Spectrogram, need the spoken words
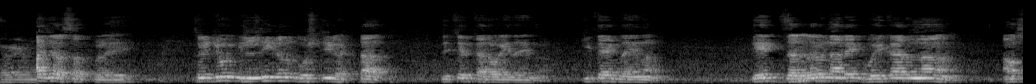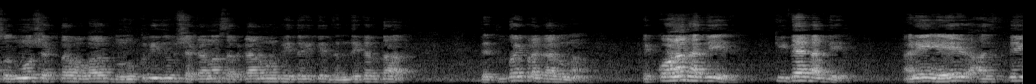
जे आसात पळय थंय ज्यो इल्लिगल गोष्टी घडटात तेचेर कारवाय जायना कित्याक जायना. ते चलवणारे गोंयकार ना. हांव समजूंक शकता बाबा नोकरी दिवंक शकना सरकार म्हणून खंय तरी ते धंदे करतात. तेतलोय प्रकार ना ते कोणा खातीर कित्या खातीर आनी हे आज ते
